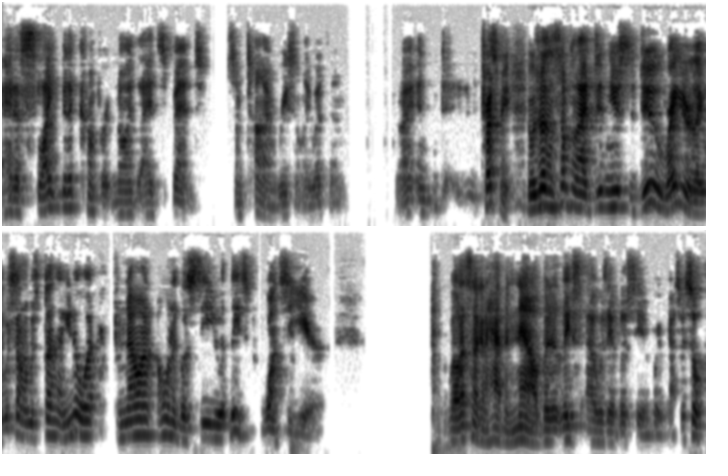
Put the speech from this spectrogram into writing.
I had a slight bit of comfort knowing that I had spent some time recently with him. Right? And trust me, it wasn't something I didn't used to do regularly. It was something I was planning. You know what? From now on, I want to go see you at least once a year. Well, that's not going to happen now, but at least I was able to see him before he passed away. So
